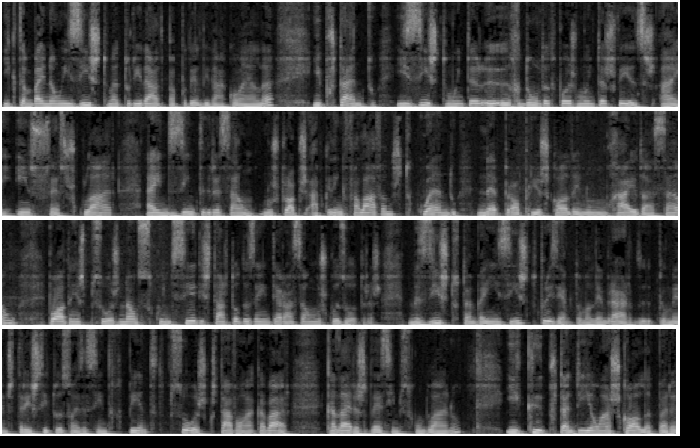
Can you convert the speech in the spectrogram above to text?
e que também não existe maturidade para poder lidar com ela e, portanto, existe muita, eh, redunda depois muitas vezes em insucesso escolar, em desintegração nos próprios. Há bocadinho falávamos de quando na própria escola e num raio de ação podem as pessoas não se conhecer e estar todas em interação umas com as outras. Mas isto também existe, por exemplo, estou-me a lembrar de pelo menos três situações assim de repente, de pessoas que estavam a acabar cadeiras de 12 ano e que, portanto, iam à escola para,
